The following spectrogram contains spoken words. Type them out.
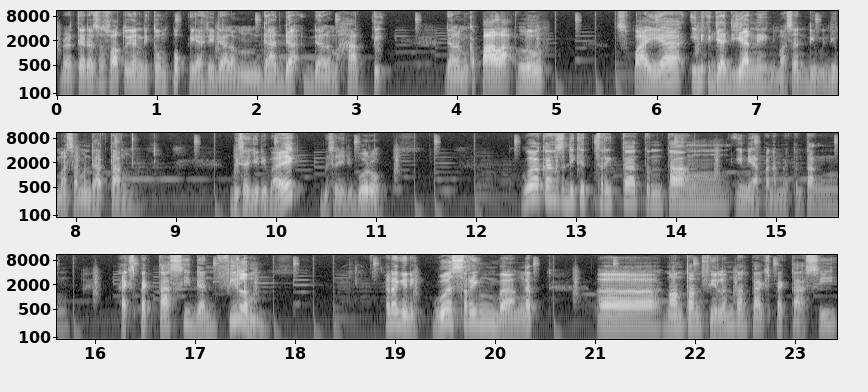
Berarti ada sesuatu yang ditumpuk ya di dalam dada, dalam hati, dalam kepala lu supaya ini kejadian nih di masa di, di masa mendatang. Bisa jadi baik, bisa jadi buruk. Gue akan sedikit cerita tentang ini apa namanya tentang ekspektasi dan film. Karena gini, gue sering banget uh, nonton film tanpa ekspektasi.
